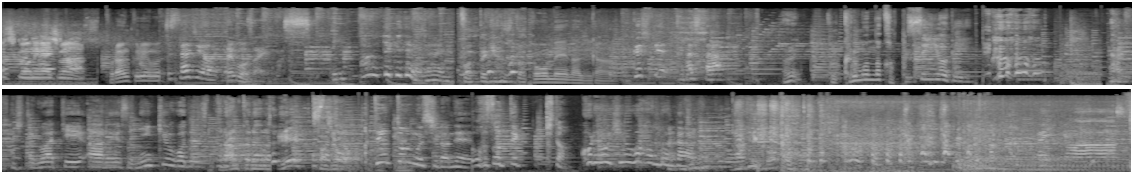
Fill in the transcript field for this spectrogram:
ろしくお願いします。トランクルームスタジオでございます。一般的ではない。ポッドキャスト。透明な時間。隠してくださあれ？これ車の中って？水曜日。はい。ハッシュタグは TRS295 です。トランクルーム。え？スタジオ。テントウムシがね襲ってきた。これを昼ご飯なんだはい行きます。はい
